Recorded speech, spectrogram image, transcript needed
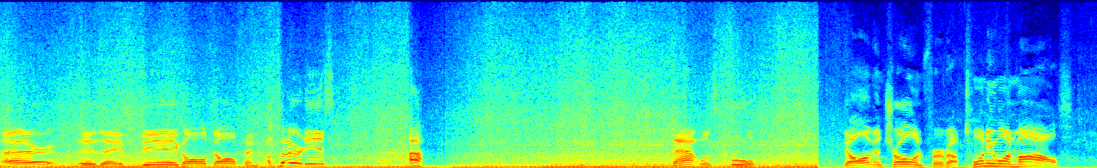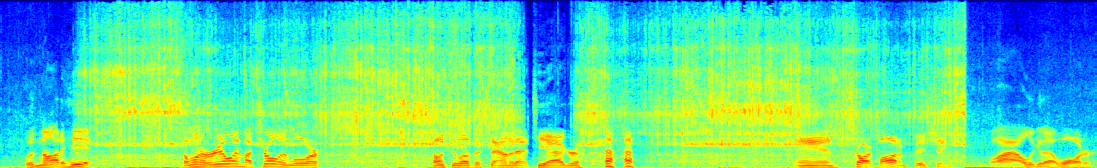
There is a big old dolphin. Oh, there it is. Ah. That was cool. Y'all I've been trolling for about 21 miles with not a hit. I'm gonna reel in my trolling lure. Don't you love the sound of that Tiagra? and start bottom fishing. Wow, look at that water.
